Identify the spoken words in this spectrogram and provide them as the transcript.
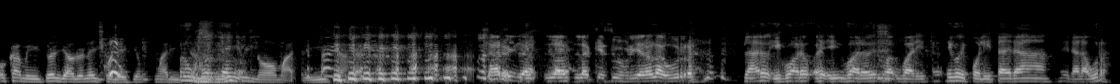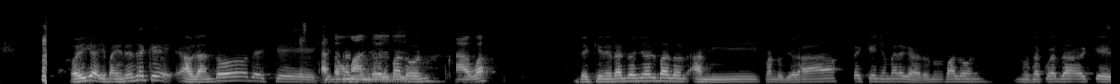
o caminito del diablo en el colegio, marica. No, marica. Claro, y la, la, la que sufriera la burra. Claro, y Guaro, eh, y Guaro, Gua- Guarita, digo, Hipólita era, era la burra. Oiga, imagínense que hablando de que Está quién era el tomando del el- balón, Agua. de quién era el dueño del balón, a mí cuando yo era pequeño me regalaron un balón, no se acuerda que,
